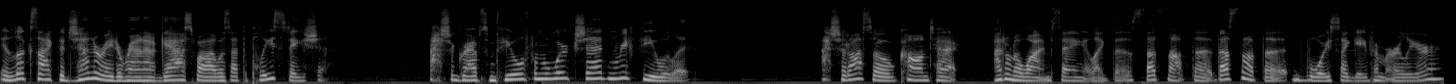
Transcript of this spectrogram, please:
It looks like the generator ran out of gas while I was at the police station. I should grab some fuel from the work shed and refuel it. I should also contact I don't know why I'm saying it like this. That's not the that's not the voice I gave him earlier.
